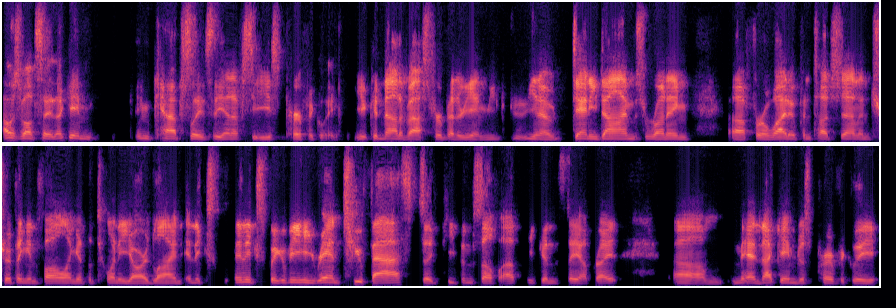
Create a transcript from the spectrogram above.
I was about to say that game encapsulates the NFC East perfectly. You could not have asked for a better game. You, you know, Danny Dimes running uh, for a wide open touchdown and tripping and falling at the 20 yard line. Inex- inexplicably, he ran too fast to keep himself up. He couldn't stay upright. Um, man, that game just perfectly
